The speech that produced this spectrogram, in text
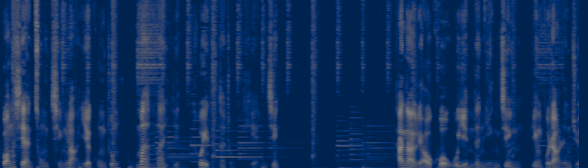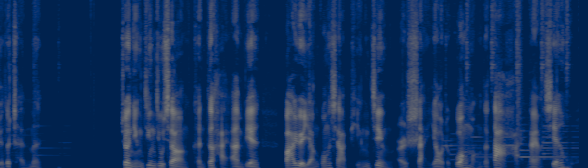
光线从晴朗夜空中慢慢隐退的那种恬静。他那辽阔无垠的宁静并不让人觉得沉闷，这宁静就像肯特海岸边八月阳光下平静而闪耀着光芒的大海那样鲜活。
